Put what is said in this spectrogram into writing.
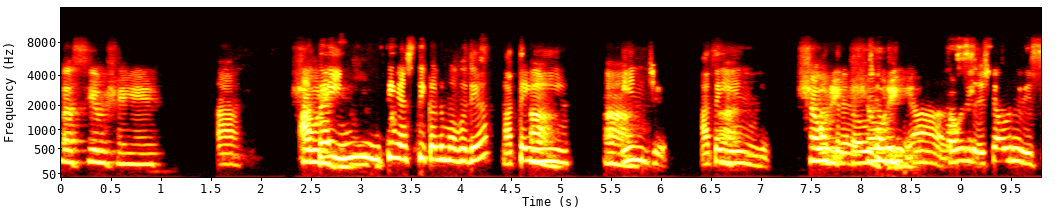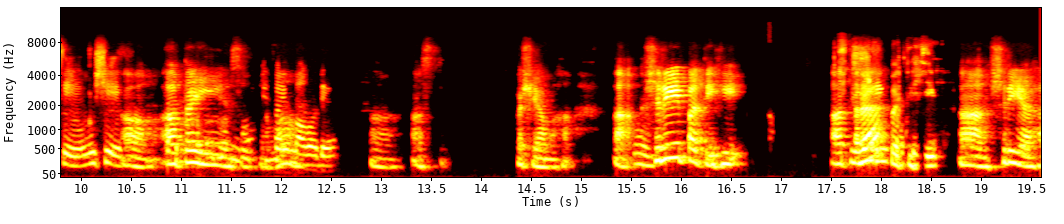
तस्य विषये अत इति अस्ति खलु महोदय अत आ, इ आ, इञ्ज् अत इञ्ज् शौरि शौरिः विषये अत महोदय अस्तु पश्यामः। श्रीपतिः अत्र श्रियः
